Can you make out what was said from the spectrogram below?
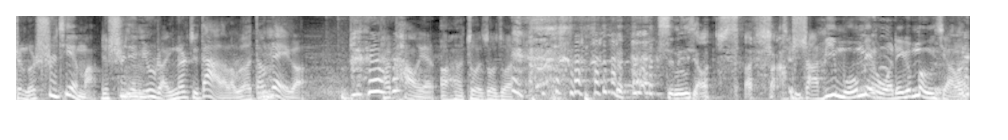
整个世界嘛，就世界秘书长应该是最大的了，我要当这个。他看我一眼啊，坐坐坐，心里 想傻傻逼，傻逼磨灭我这个梦想了。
